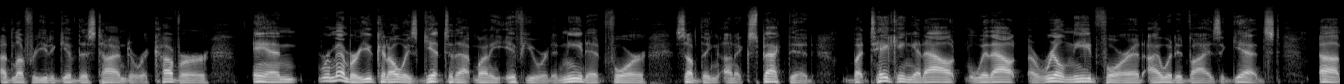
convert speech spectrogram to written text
I'd love for you to give this time to recover and remember, you can always get to that money if you were to need it for something unexpected. But taking it out without a real need for it, I would advise against. Uh,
